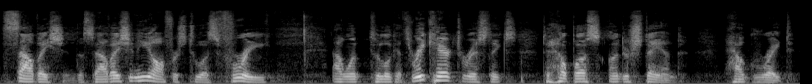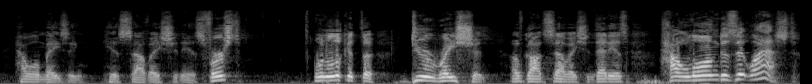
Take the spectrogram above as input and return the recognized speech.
salvation, the salvation He offers to us free. I want to look at three characteristics to help us understand how great, how amazing his salvation is. First, I want to look at the duration of God's salvation. That is, how long does it last?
